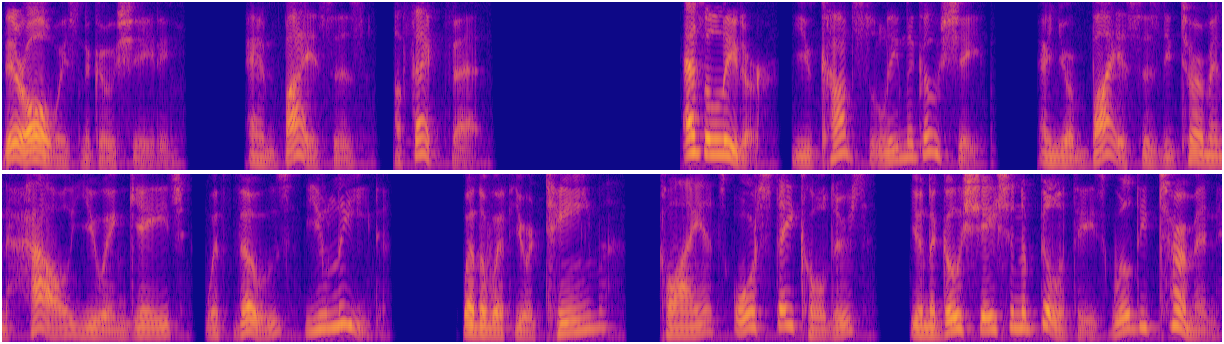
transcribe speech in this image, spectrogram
they're always negotiating, and biases affect that. As a leader, you constantly negotiate and your biases determine how you engage with those you lead. Whether with your team, clients, or stakeholders, your negotiation abilities will determine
